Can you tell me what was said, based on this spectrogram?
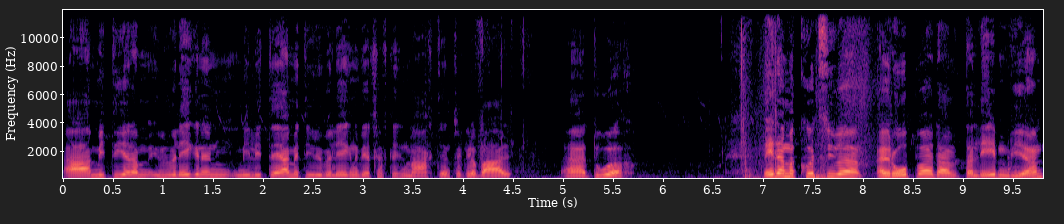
äh, mit ihrem überlegenen Militär, mit ihrer überlegenen wirtschaftlichen Macht global äh, durch. Reden wir kurz über Europa, da, da leben wir.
